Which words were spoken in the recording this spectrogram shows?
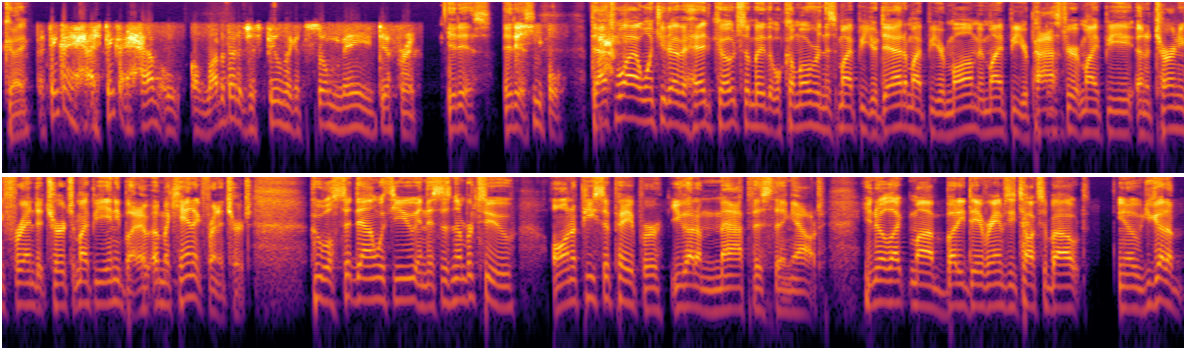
Okay. I think I, I think I have a, a lot of that. It just feels like it's so many different It is. It is. people. That's why I want you to have a head coach, somebody that will come over, and this might be your dad, it might be your mom, it might be your pastor, it might be an attorney friend at church, it might be anybody, a mechanic friend at church, who will sit down with you. And this is number two on a piece of paper. You got to map this thing out. You know, like my buddy Dave Ramsey talks about, you know, you got to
